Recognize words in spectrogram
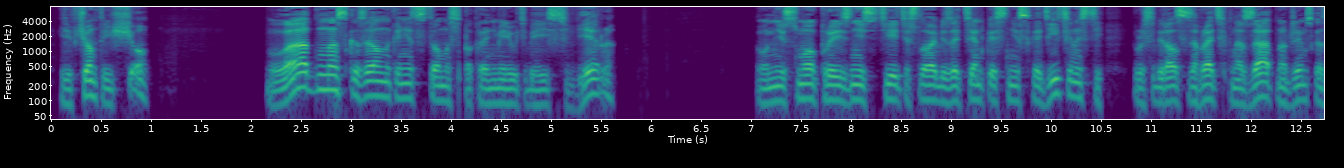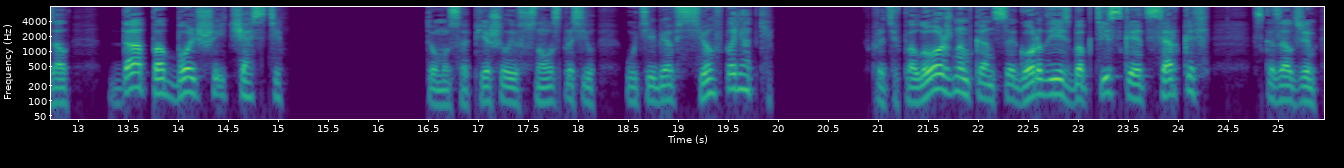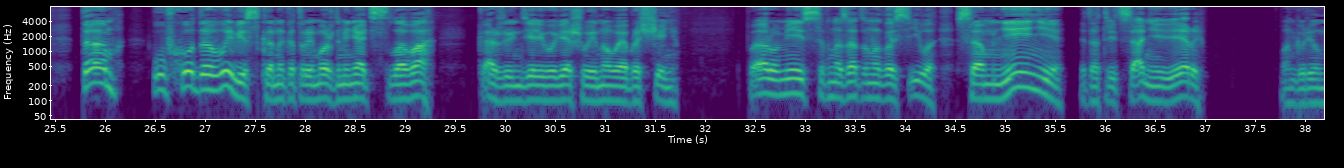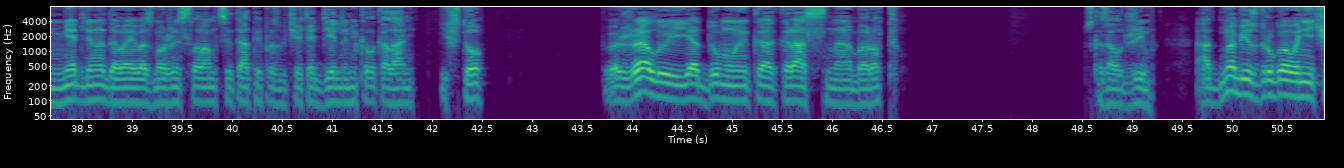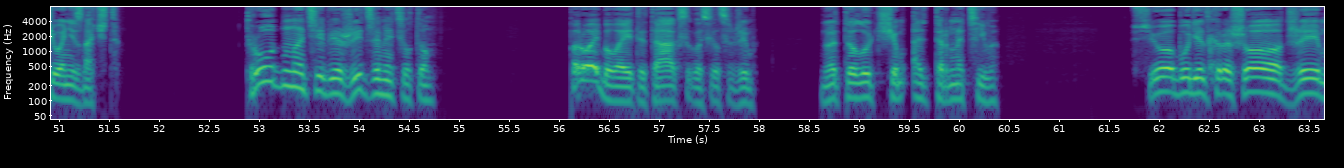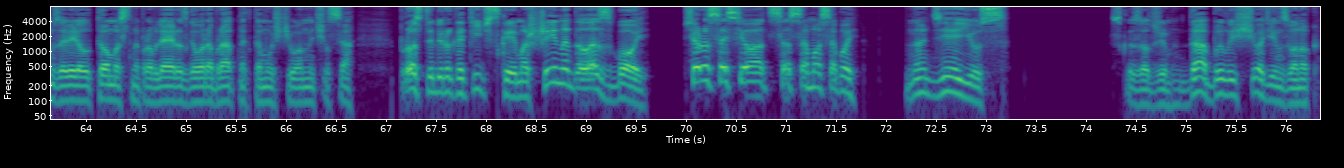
или в чем-то еще. — Ладно, — сказал наконец Томас, — по крайней мере, у тебя есть вера. Он не смог произнести эти слова без оттенка снисходительности и уже собирался забрать их назад, но Джим сказал «Да, по большей части». Томас опешил и снова спросил «У тебя все в порядке?» «В противоположном конце города есть баптистская церковь», — сказал Джим. «Там у входа вывеска, на которой можно менять слова, каждую неделю вывешивая новое обращение». Пару месяцев назад она гласила «Сомнение — это отрицание веры». Он говорил медленно, давая возможность словам цитаты прозвучать отдельными колоколами. И что? Пожалуй, я думаю, как раз наоборот, — сказал Джим. Одно без другого ничего не значит. Трудно тебе жить, — заметил Том. Порой бывает и так, — согласился Джим. Но это лучше, чем альтернатива. — Все будет хорошо, Джим, — заверил Томас, направляя разговор обратно к тому, с чего он начался. — Просто бюрократическая машина дала сбой. Все рассосется, само собой. — Надеюсь, — сказал Джим. — Да, был еще один звонок.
